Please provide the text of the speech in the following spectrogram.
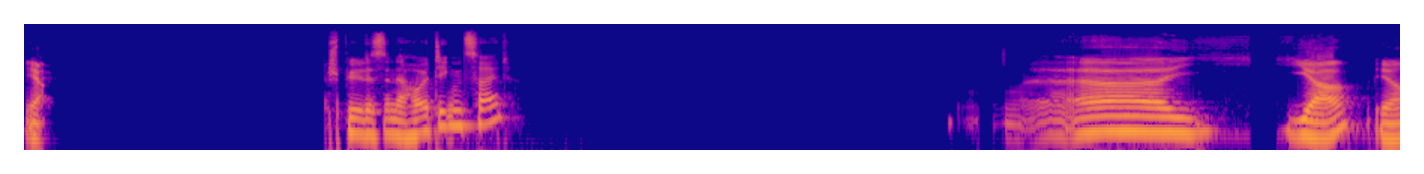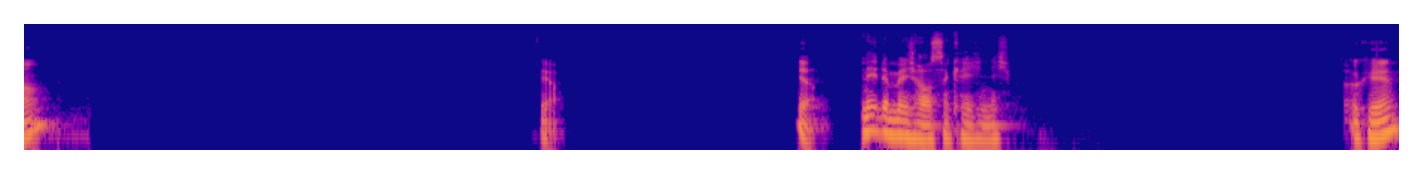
Ja. Spielt es in der heutigen Zeit? Äh, ja, ja. Nee, dann bin ich raus, dann kenne ich ihn nicht. Okay.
